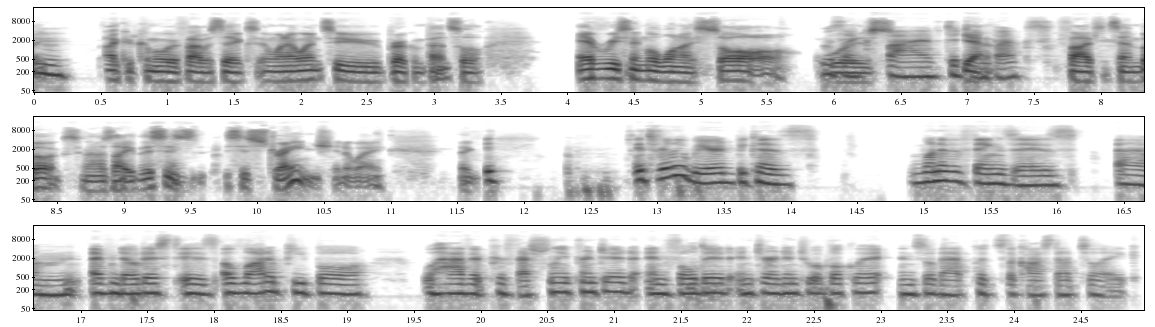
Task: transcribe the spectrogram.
like Mm. i could come away with five or six. And when i went to broken pencil every single one i saw It was, like five to ten bucks. five to ten bucks and i was like this is this is strange in a way. It it's really weird because one of the things is um, I've noticed is a lot of people will have it professionally printed and folded and turned into a booklet, and so that puts the cost up to like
